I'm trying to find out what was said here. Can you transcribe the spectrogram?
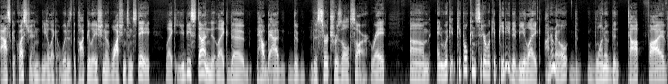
ask a question, you know, like what is the population of Washington state? Like you'd be stunned at like the how bad the the search results are, right? Um, and Wiki, people consider Wikipedia to be like I don't know the, one of the top five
